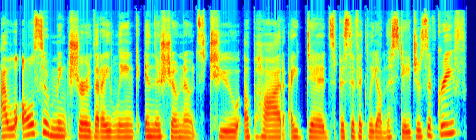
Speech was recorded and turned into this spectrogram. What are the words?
I will also make sure that I link in the show notes to a pod I did specifically on the stages of grief.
